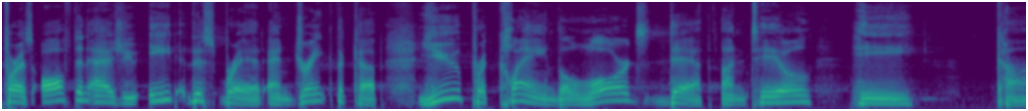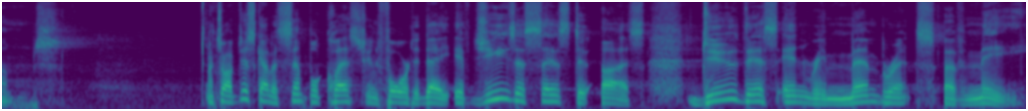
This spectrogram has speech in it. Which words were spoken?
For as often as you eat this bread and drink the cup, you proclaim the Lord's death until he comes. And so I've just got a simple question for today. If Jesus says to us, Do this in remembrance of me,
